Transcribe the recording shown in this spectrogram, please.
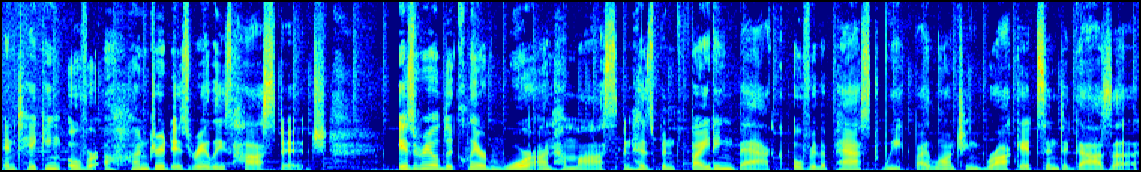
and taking over 100 Israelis hostage. Israel declared war on Hamas and has been fighting back over the past week by launching rockets into Gaza,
